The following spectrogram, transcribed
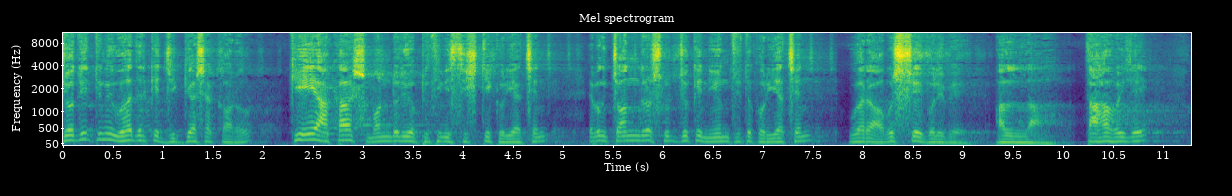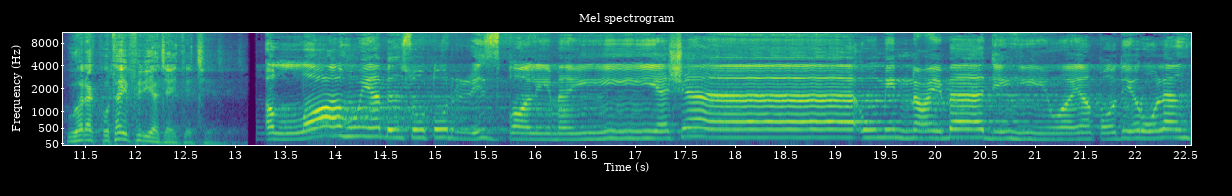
যদি তুমি উহাদেরকে জিজ্ঞাসা করো কে আকাশ মণ্ডলীয় পৃথিবী সৃষ্টি করিয়াছেন এবং চন্দ্র সূর্যকে নিয়ন্ত্রিত করিয়াছেন উহারা অবশ্যই বলিবে আল্লাহ তাহা হইলে উহারা কোথায় ফিরিয়া যাইতেছে الله يبسط الرزق لمن يشاء من عباده ويقدر له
